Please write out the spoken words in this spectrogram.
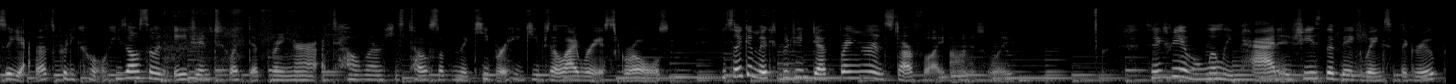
So yeah, that's pretty cool. He's also an agent like Deathbringer, a teller. He's Teleslope and the Keeper. He keeps a library of scrolls. He's like a mix between Deathbringer and Starflight, honestly. So next we have Lily Pad, and she's the big wings of the group.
